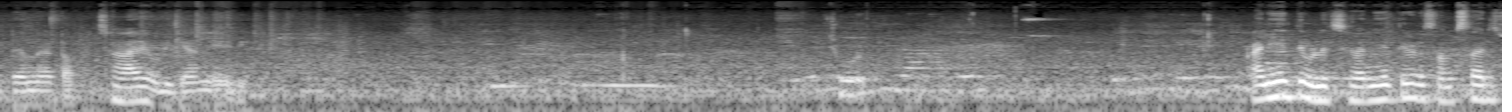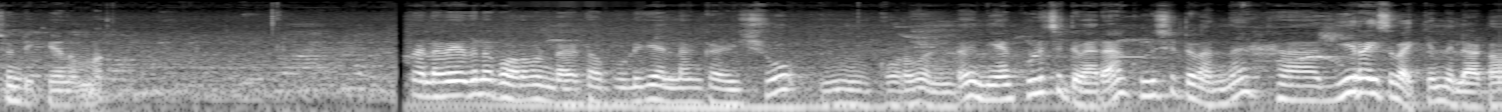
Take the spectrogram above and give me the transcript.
ഇട്ടുന്നു കേട്ടോ. ചായ കുടിക്കാൻ എഴുതി ചൂട് അനിയത്തി വിളിച്ചു. അനിയത്തിയോട് സംസാരിച്ചുകൊണ്ടിരിക്കുകയാണ് അമ്മ. തലവേദന കുറവുണ്ട് കേട്ടോ. ഗുളികയെല്ലാം കഴിച്ചു. കുറവുണ്ട്. ഇനി ഞാൻ കുളിച്ചിട്ട് വരാം. കുളിച്ചിട്ട് വന്ന് ഗീ റൈസ് വയ്ക്കുന്നില്ല കേട്ടോ.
